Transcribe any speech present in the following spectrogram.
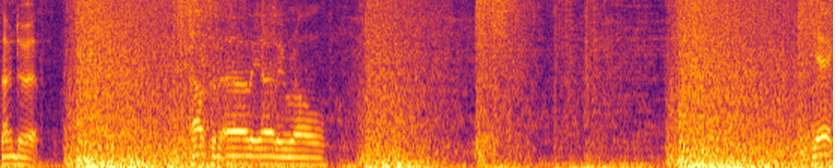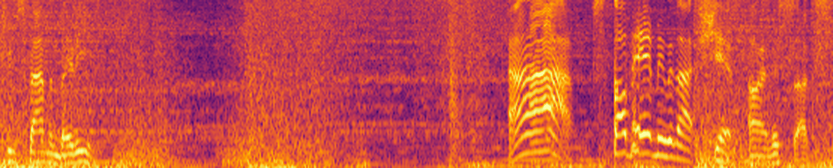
Don't do it. That was an early, early roll. Yeah, keep spamming, baby. Stop hitting me with that shit. All right, this sucks.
